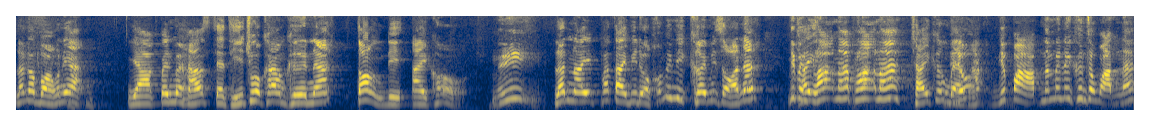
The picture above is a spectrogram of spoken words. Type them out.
แล้วก็บอกว่าเนี่ย อยากเป็นมหาเศรษฐีชั่วข้ามคืนนะ ต้องดิไอคอลนี่ แล้วในพระไตรปิฎกเขาไม่มีเคยมีสอนนะ นี่เป็นพระนะพระนะใช้เครื่องแบบเดี๋ยวเดี๋ยวบาปนะไม่ได้ขึ้นสวรรค์นะ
